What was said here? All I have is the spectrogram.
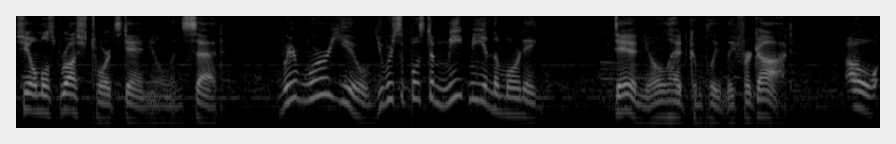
She almost rushed towards Daniel and said, Where were you? You were supposed to meet me in the morning. Daniel had completely forgot. Oh,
